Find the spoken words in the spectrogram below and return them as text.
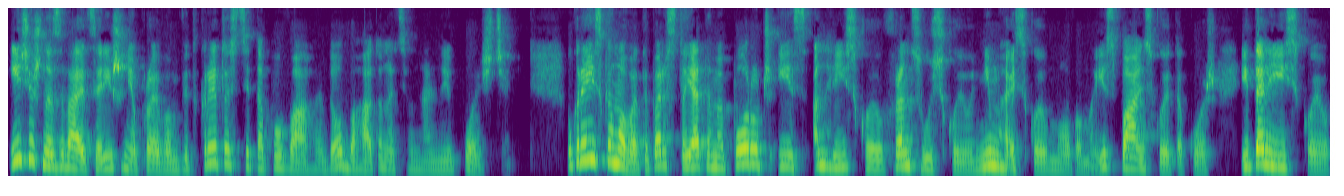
Інші ж називають це рішення проявом відкритості та поваги до багатонаціональної Польщі. Українська мова тепер стоятиме поруч із англійською, французькою, німецькою мовами, іспанською, також італійською.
